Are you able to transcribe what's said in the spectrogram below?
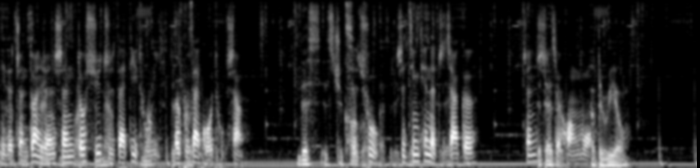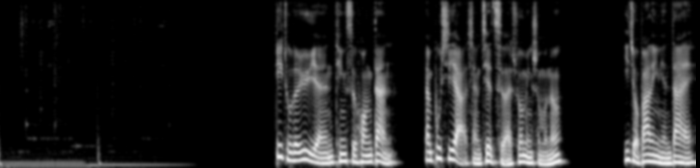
你的整段人生都虚掷在地图里，而不在国土上。此处是今天的芝加哥，真实的荒漠。地图的预言听似荒诞，但布西亚想借此来说明什么呢？一九八零年代，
